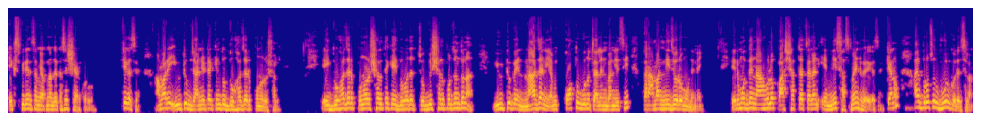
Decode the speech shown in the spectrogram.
এক্সপিরিয়েন্স আমি আপনাদের কাছে শেয়ার করব। ঠিক আছে? আমার এই ইউটিউব জার্নিটা কিন্তু দু হাজার পনেরো সাল। এই দু হাজার পনেরো সাল থেকে এই দু হাজার চব্বিশ সাল পর্যন্ত না ইউটিউবে না জানি আমি কতগুলো চ্যানেল বানিয়েছি, তার আমার নিজেরও মনে নেই। এর মধ্যে না হলো পাঁচ সাতটা চ্যানেল এমনি সাসপেন্ড হয়ে গেছে। কেন? আমি প্রচুর ভুল করেছিলাম।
